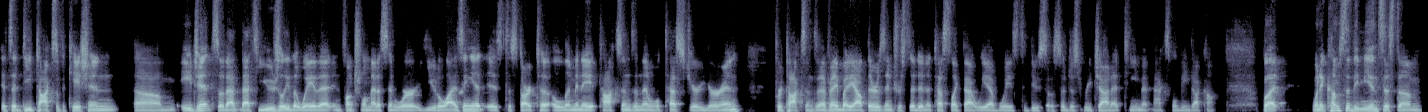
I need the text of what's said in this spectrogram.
It's a detoxification um, agent. So that that's usually the way that in functional medicine we're utilizing it is to start to eliminate toxins, and then we'll test your urine for toxins. And if anybody out there is interested in a test like that, we have ways to do so. So just reach out at team at maximalbeing.com. But when it comes to the immune system,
